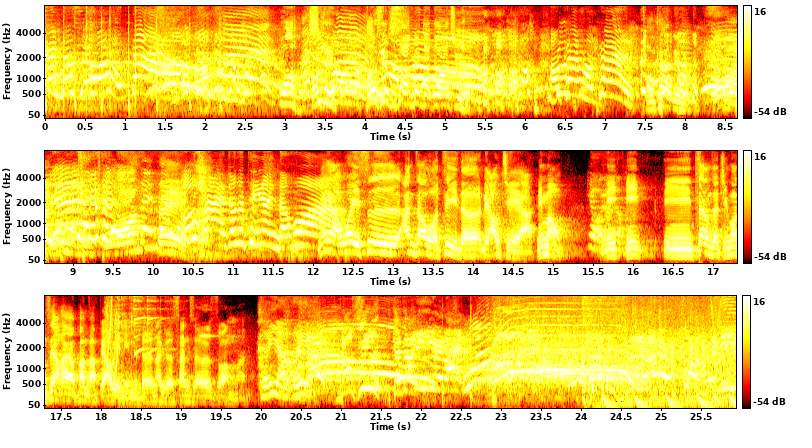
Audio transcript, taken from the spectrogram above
哎，你的水花好大哦！哇，好险，好险不是阿贝达掉下去了，好看，好看。好看呢。对。你看，就是听了你的话。没有，我也是按照我自己的了解啊。柠檬，你你你这样的情况之下，还有办法表演你们的那个三十二状吗？可以啊，可以啊。来，老师给他音乐来。三十二状，ready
